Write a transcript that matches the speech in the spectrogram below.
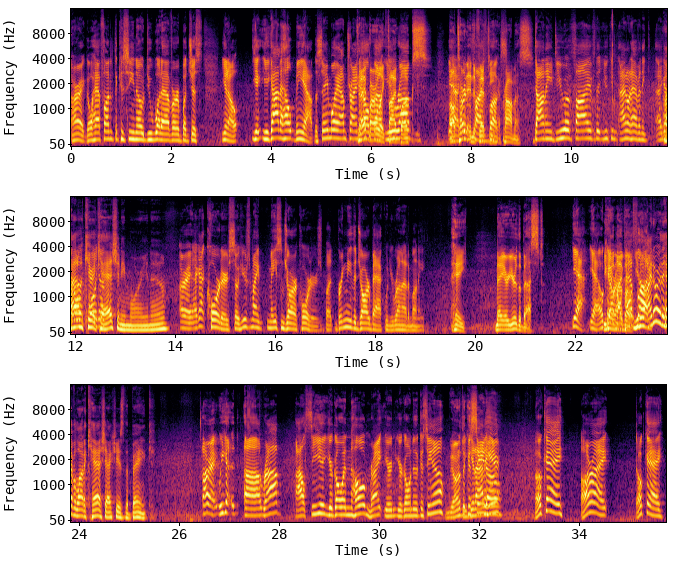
All right. Go have fun at the casino. Do whatever. But just you know, you, you got to help me out the same way I'm trying Can to I help borrow out like you, five Rob. bucks? Yeah, I'll turn it into five 50, bucks. I promise. Donnie, do you have five that you can? I don't have any. I got. I don't carry all I got- cash anymore, you know? All right, I got quarters. So here's my mason jar of quarters. But bring me the jar back when you run out of money. Hey, Mayor, you're the best. Yeah, yeah. Okay, got my Rob, vote. have You know, fun. I know where they have a lot of cash actually is the bank. All right, we got uh Rob. I'll see you. You're going home, right? You're you're going to the casino. I'm going to the You get outta casino. here? Okay. All right. Okay.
